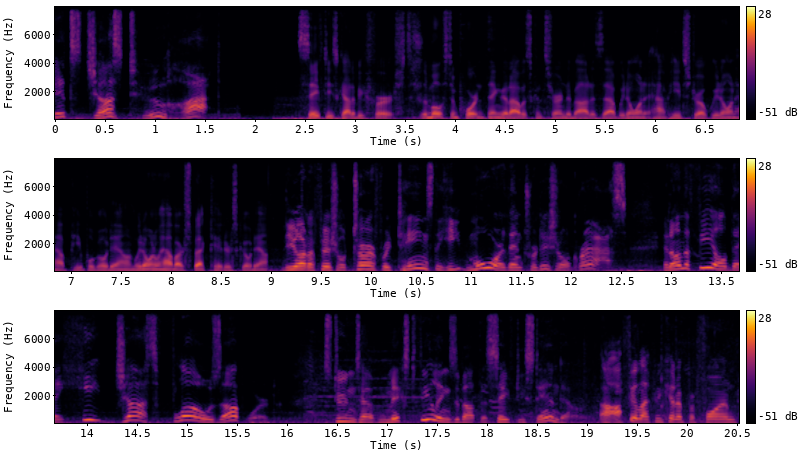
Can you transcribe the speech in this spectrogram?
It's just too hot. Safety's got to be first. The most important thing that I was concerned about is that we don't want to have heat stroke. We don't want to have people go down. We don't want to have our spectators go down. The artificial turf retains the heat more than traditional grass. And on the field, the heat just flows upward. Students have mixed feelings about the safety stand down. Uh, I feel like we could have performed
